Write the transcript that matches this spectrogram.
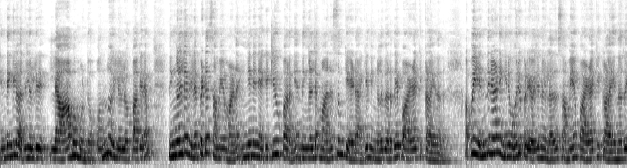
എന്തെങ്കിലും അതിലൊരു ലാഭമുണ്ടോ? ഒന്നുമില്ലല്ലോ. പകരം നിങ്ങളുടെ വിലപ്പെട്ട സമയമാണ് ഇങ്ങനെ നെഗറ്റീവ് പറഞ്ഞ് നിങ്ങളുടെ മനസ്സും കേടാക്കി നിങ്ങൾ വെറുതെ പാഴാക്കി കളയുന്നത്. അപ്പോൾ എന്തിനാണ് ഇങ്ങനെ ഒരു പ്രയോജനമില്ലാതെ സമയം പാഴാക്കി കളയുന്നത്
